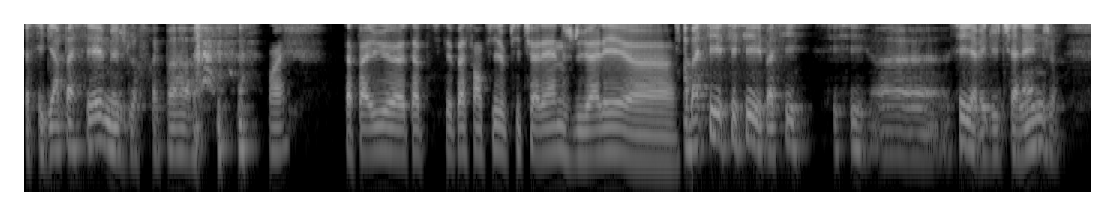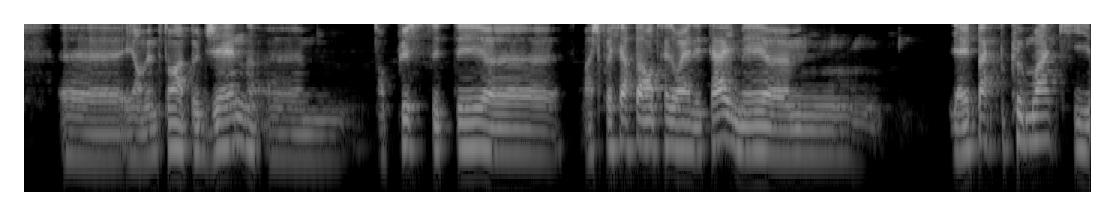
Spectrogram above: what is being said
Ça s'est bien passé, mais je le referai pas. ouais. T'as pas eu, euh, tu t'es pas senti le petit challenge du aller. Euh... Ah bah si, si, si, bah si, si, si. Euh, si, il y avait du challenge euh, et en même temps un peu de gêne. Euh, en plus, c'était. Euh, je préfère pas rentrer dans les détails, mais il y avait pas que moi qui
